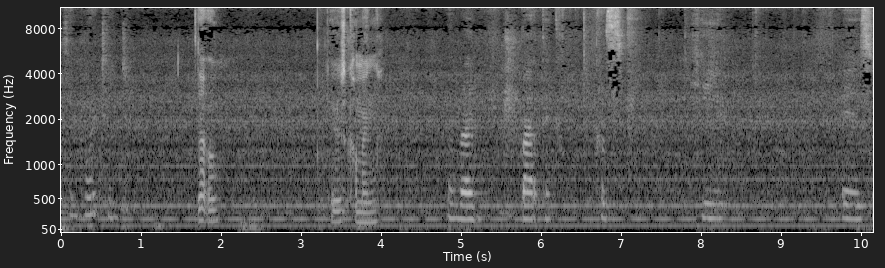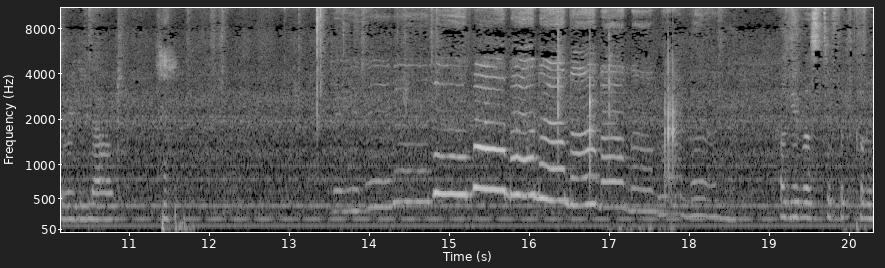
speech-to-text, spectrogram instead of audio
It's important. Uh oh. Who's coming? And my Bartek, because he is really loud. I'll give us different color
